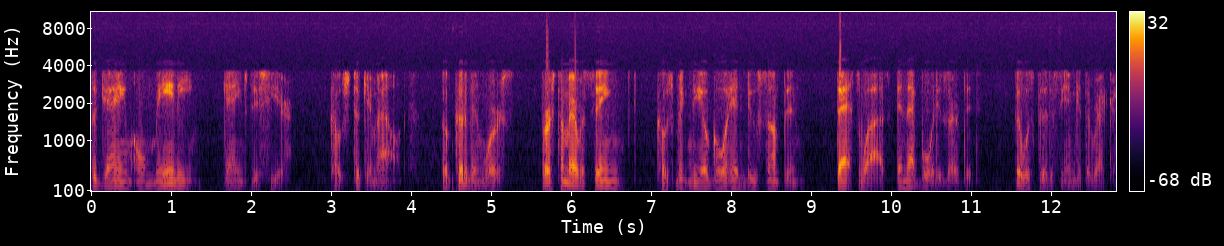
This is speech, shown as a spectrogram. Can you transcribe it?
the game on many games this year. Coach took him out, so it could have been worse. First time I ever seen Coach McNeil go ahead and do something that's wise, and that boy deserved it. So it was good to see him get the record,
